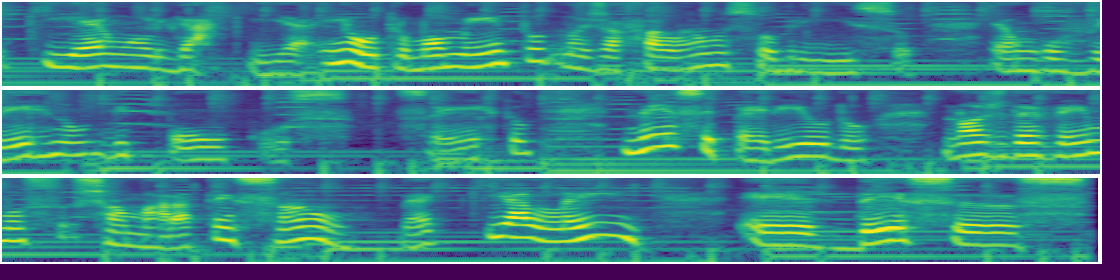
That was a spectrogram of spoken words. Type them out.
o que é uma oligarquia? Em outro momento, nós já falamos sobre isso. É um governo de poucos, certo? Nesse período, nós devemos chamar atenção né, que além é, dessas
